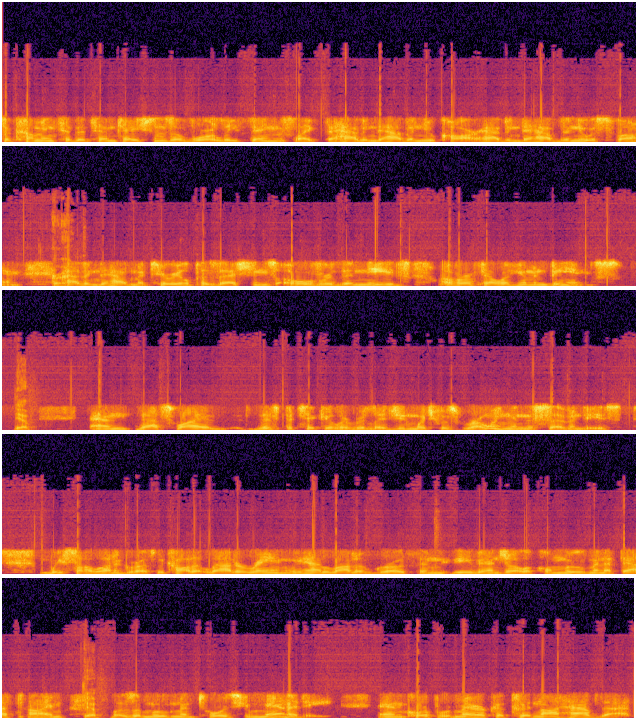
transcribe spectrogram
succumbing to the temptations of worldly things like the having to have a new car, having to have the newest phone, Right. having to have material possessions over the needs of our fellow human beings. Yep. And that's why this particular religion, which was growing in the 70s, we saw a lot of growth. We called it latter rain. We had a lot of growth, and the evangelical movement at that time Yep. was a movement towards humanity. And corporate America could not have that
